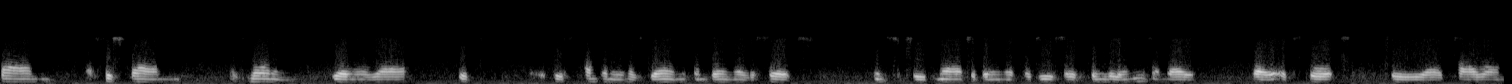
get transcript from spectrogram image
farm, a fish farm this morning, where uh, this company has grown from being a research institute now to being a producer of fingerlings, and they they export to uh, Taiwan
